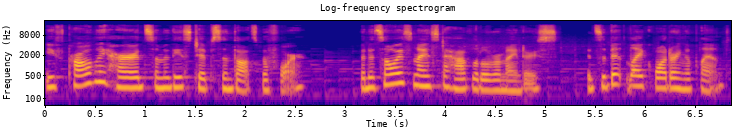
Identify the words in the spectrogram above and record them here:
You've probably heard some of these tips and thoughts before, but it's always nice to have little reminders. It's a bit like watering a plant.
